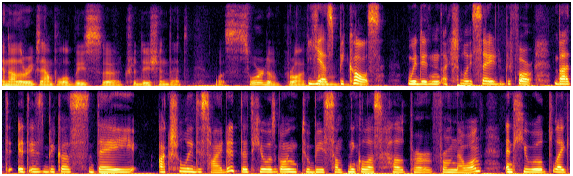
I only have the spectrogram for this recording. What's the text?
another example of this uh, tradition that was sort of brought Yes, because we didn't actually say it before, but it is because they actually decided that he was going to be Saint Nicholas helper from now on, and he would like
